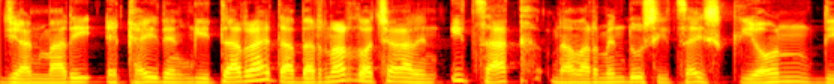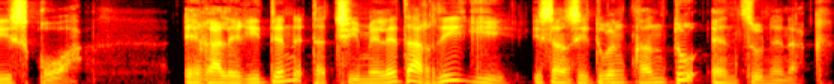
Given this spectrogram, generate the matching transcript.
Jean-Marie Ekairen gitarra eta Bernardo Atxagaren hitzak nabarmendu zitzaizkion diskoa. Egal egiten eta tximeleta rigi izan zituen kantu entzunenak.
